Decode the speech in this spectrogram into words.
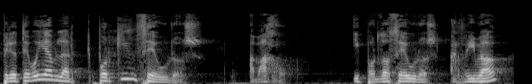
pero te voy a hablar por 15 euros abajo y por 12 euros arriba,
